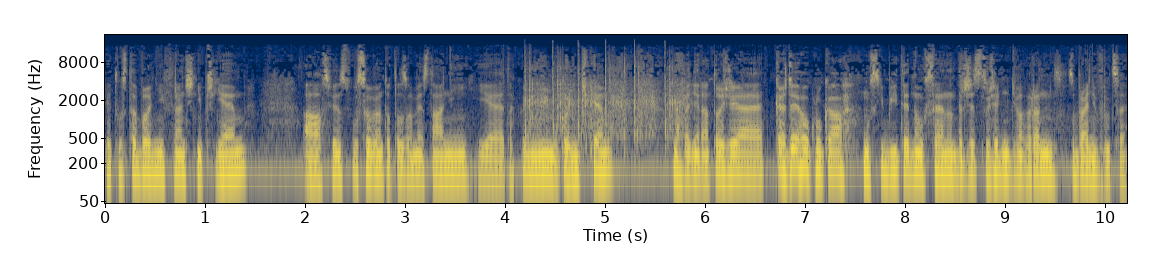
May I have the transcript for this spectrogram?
je tu stabilní finanční příjem a svým způsobem toto zaměstnání je takovým mým koníčkem, nehledě na to, že každého kluka musí být jednou sen držet služební zbraň v ruce.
